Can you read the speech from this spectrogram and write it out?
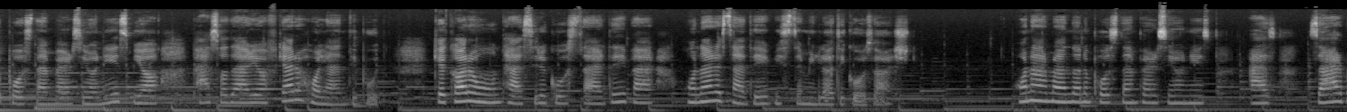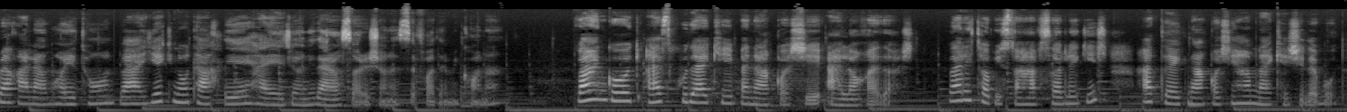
نقاش پست امپرسیونیسم یا پسا دریافگر هلندی بود که کار اون تاثیر گسترده‌ای بر هنر سده 20 میلادی گذاشت. هنرمندان پست امپرسیونیسم از ضرب های تند و یک نوع تخلیه هیجانی در آثارشان استفاده می‌کنند. ون گوگ از کودکی به نقاشی علاقه داشت ولی تا 27 سالگیش حتی یک نقاشی هم نکشیده بود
